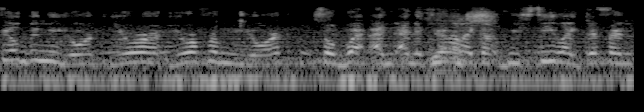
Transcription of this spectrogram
filmed in New York. You're you're from New York, so what? And, and it's kind of like a, we see like different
